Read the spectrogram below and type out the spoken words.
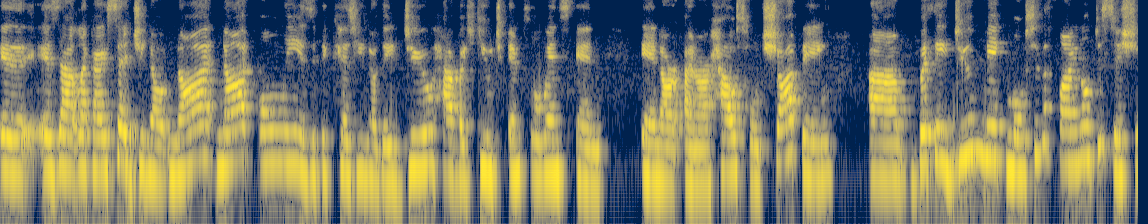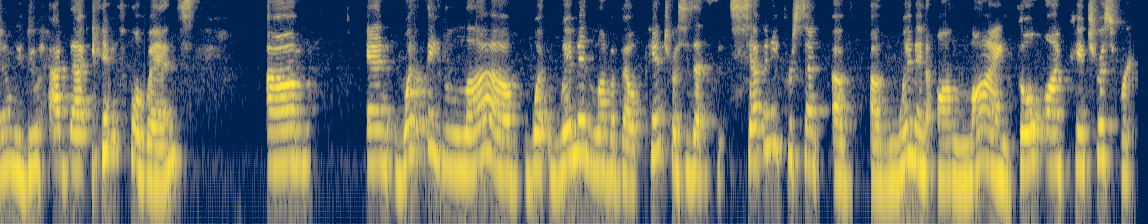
is, is, that like i said you know not not only is it because you know they do have a huge influence in in our in our household shopping um, but they do make most of the final decision we do have that influence um, and what they love, what women love about Pinterest is that 70% of, of women online go on Pinterest for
